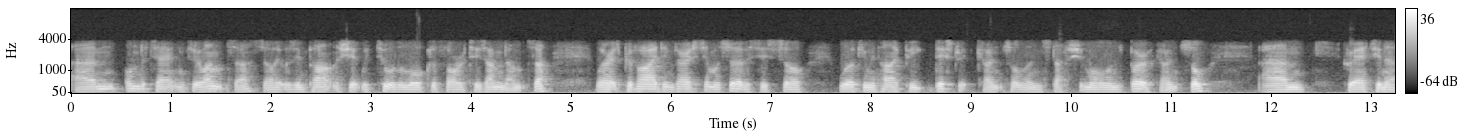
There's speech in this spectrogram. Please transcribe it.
um, undertaken through ANSA, so it was in partnership with two other local authorities and ANSA, where it's providing very similar services. So working with High Peak District Council and Staffordshire Moorlands Borough Council, um, creating a,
